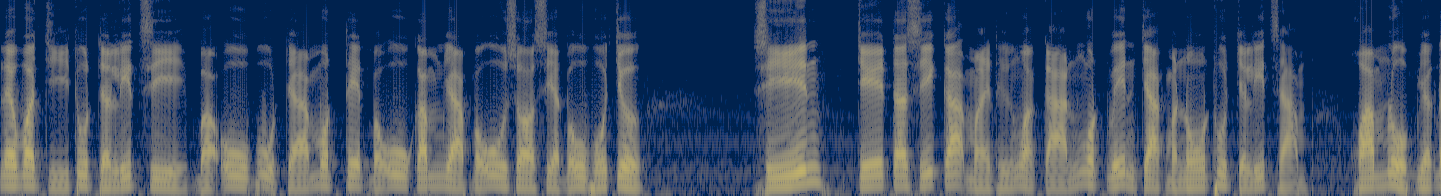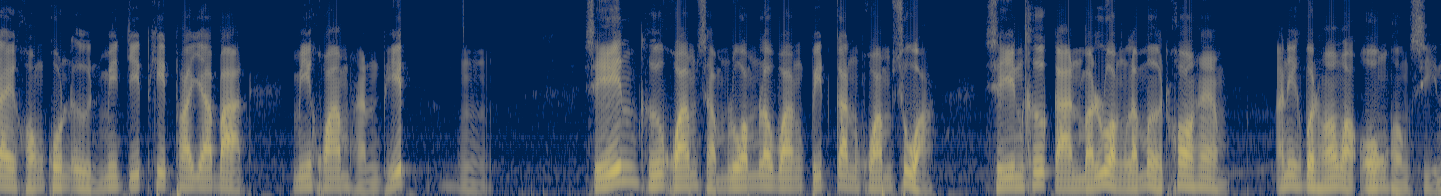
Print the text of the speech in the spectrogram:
แล้วว่าจีทุจริตสีบาอู้พูดจามดเทศบาอู้กำหยาบบาอู้ส่อเสียดบาอู้โผเจอศีลเจตสิกะหมายถึงว่าการงดเว้นจากมโนทุจริตสามความโลภอยากได้ของคนอื่นมีจิตคิดพยาบาท มีความหันพิษศีลคือความสำรวมระวังปิดกั้นความชั่ว ศีลคือการบรล่วงละเมิดข้อห้าม อันนี้คือเป็นห้องว่าองค์ของศีล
